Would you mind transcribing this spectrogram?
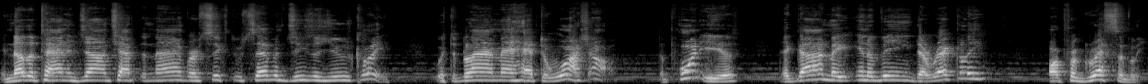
Another time in John chapter 9, verse 6 through 7, Jesus used clay, which the blind man had to wash off. The point is that God may intervene directly or progressively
